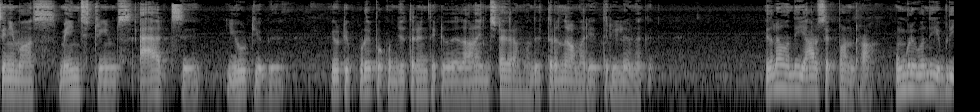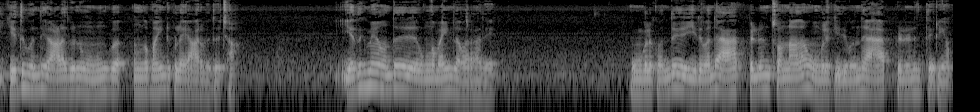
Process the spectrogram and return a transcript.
Cinemas mainstreams ads YouTube YouTube கூட இப்போ கொஞ்சம் திறந்துட்டு வருது. ஆனால் இன்ஸ்டாகிராம் வந்து திறந்துற மாதிரியே தெரியல எனக்கு. இதெல்லாம் வந்து யார் செட் பண்ணுறா உங்களுக்கு வந்து எப்படி எது வந்து அழகுன்னு உங்கள் உங்கள் மைண்டுக்குள்ளே யார் விதைச்சா? எதுக்குமே வந்து உங்கள் மைண்டில் வராது. உங்களுக்கு வந்து இது வந்து ஆப்பிள்னு சொன்னால் தான் உங்களுக்கு இது வந்து ஆப்பிள்னு தெரியும்.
